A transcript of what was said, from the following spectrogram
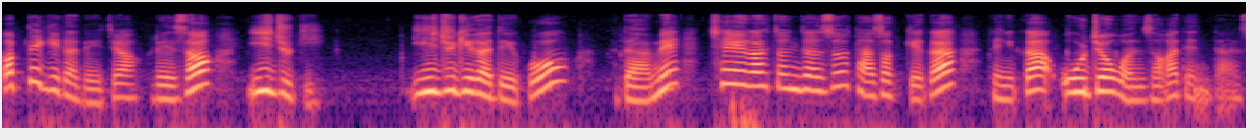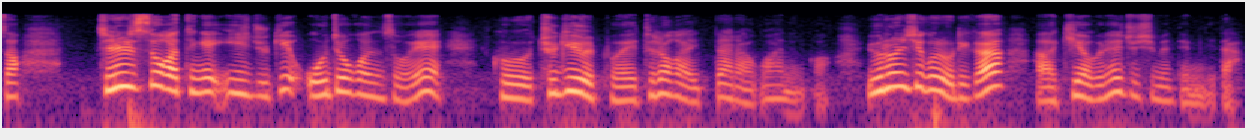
껍데기가 되죠. 그래서 2주기, 2주기가 되고 그 다음에 최외각 전자수 다섯 개가 되니까 5조 원소가 된다. 그래서 질소 같은 게 2주기 5조 원소에 그 주기율표에 들어가 있다라고 하는 거. 이런 식으로 우리가 아, 기억을 해주시면 됩니다.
